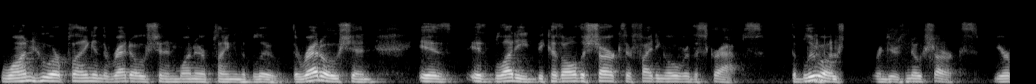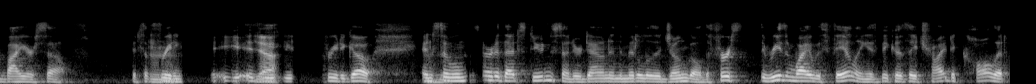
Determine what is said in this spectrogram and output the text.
One who are playing in the red ocean and one who are playing in the blue. The red ocean is is bloodied because all the sharks are fighting over the scraps. The blue mm-hmm. ocean, when there's no sharks, you're by yourself. It's a mm-hmm. freedom. it- Yeah. you- free to go. And so mm-hmm. when we started that student center down in the middle of the jungle, the first the reason why it was failing is because they tried to call it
